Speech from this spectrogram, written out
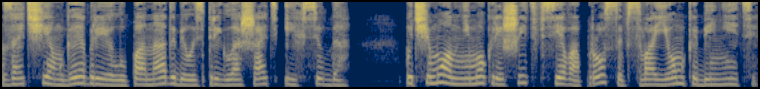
Зачем Гэбриэлу понадобилось приглашать их сюда? Почему он не мог решить все вопросы в своем кабинете?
